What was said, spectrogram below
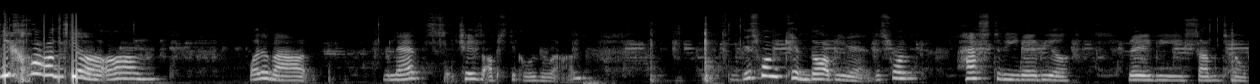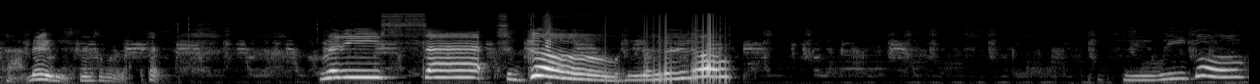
We can't steal. Um, what about? Let's change the obstacles around. This one cannot be there. This one has to be maybe a maybe some towpath. Maybe maybe something like that. Okay. Ready, set, go! Here we go, here we go, here we go. Here we go.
